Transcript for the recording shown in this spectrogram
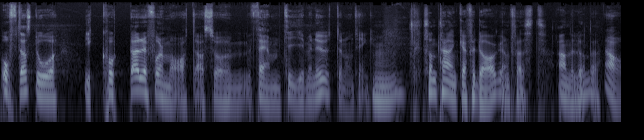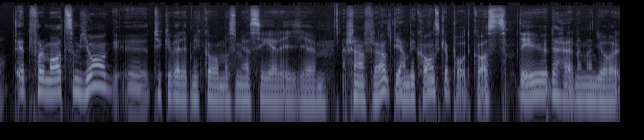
Oftast då i kortare format, alltså 5-10 minuter någonting. Mm. Som tankar för dagen fast annorlunda. Ja. Ett format som jag eh, tycker väldigt mycket om och som jag ser i eh, framförallt i amerikanska podcasts. Det är ju det här när man gör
